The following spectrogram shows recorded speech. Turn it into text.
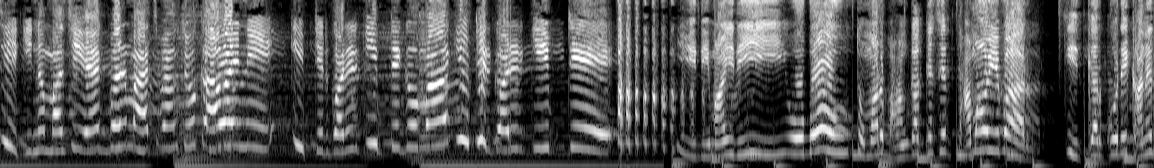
যে কিনা মাসে একবার মাছ মাংস খাওয়ায়নি। কিপ্টের ঘরের কিপ্টে গো মা কিপ্টের ঘরের কিপ্টে। ইরি মাইরি ও বউ তোমার ভাঙ্গা কেসের থামাও এবার। চিৎকার করে কানের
